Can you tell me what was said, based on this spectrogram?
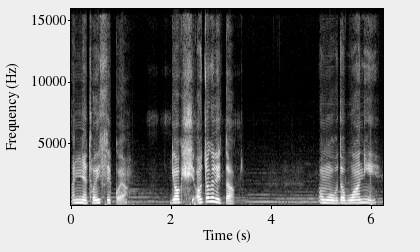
아니야 더 있을 거야. 역시 어 저기도 있다. 어머 나 뭐하니?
